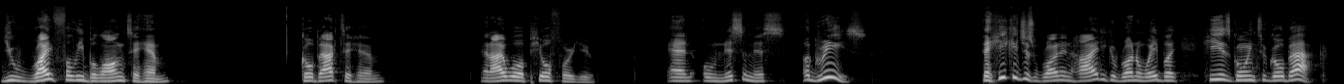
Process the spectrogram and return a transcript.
you rightfully belong to him. Go back to him, and I will appeal for you. And Onesimus agrees that he could just run and hide, he could run away, but he is going to go back.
